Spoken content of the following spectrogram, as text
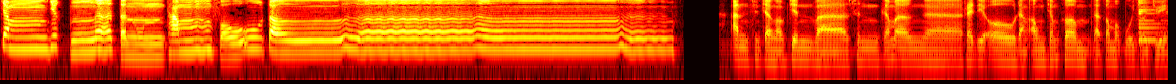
chấm dứt tình thâm phụ tử? Anh xin chào Ngọc Trinh và xin cảm ơn ờ, radio đàn ông.com đã có một buổi trò chuyện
